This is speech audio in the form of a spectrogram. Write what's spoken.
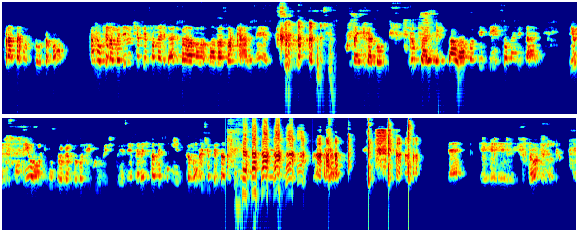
O prato tá gostoso, tá bom? Ah, não, Fernando, mas ele não tinha personalidade pra lavar, sua cara, né? Vai ficar bom. Então, o cara tem que estar lá pra ter personalidade. Eu descobri hoje no programa do Rodrigo Luiz, por exemplo, era de fazer comida, porque eu nunca tinha prestado né? É, é, é, então, assim, é,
